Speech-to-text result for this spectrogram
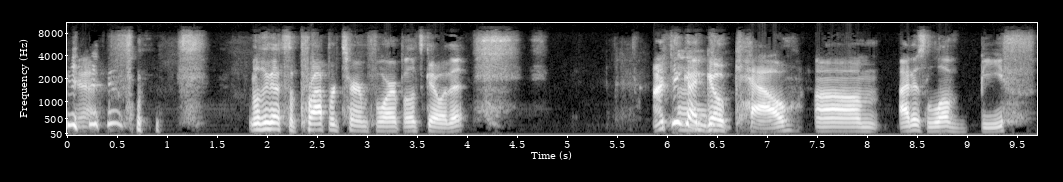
Yeah. I don't think that's the proper term for it, but let's go with it. I think I'd go Um, cow. Um, I just love beef.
